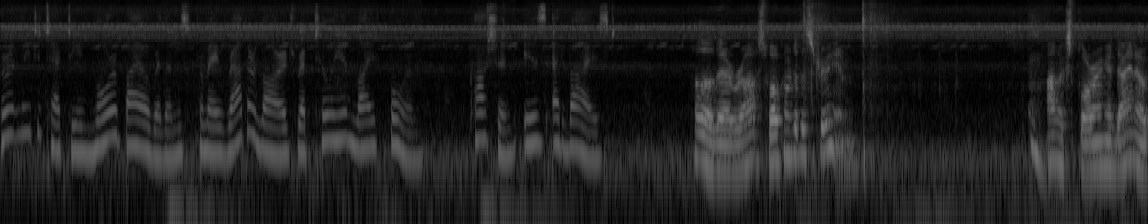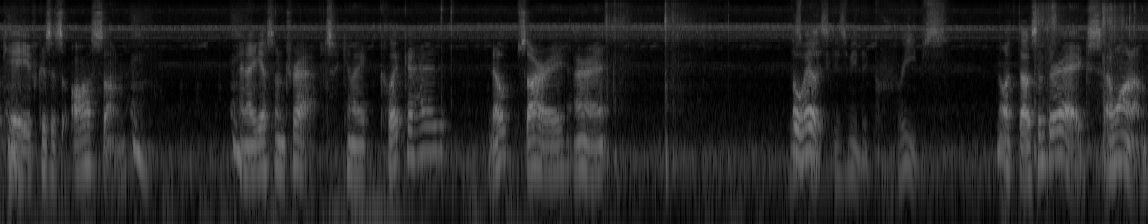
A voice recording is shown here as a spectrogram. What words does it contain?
Currently detecting more biorhythms from a rather large reptilian life form. Caution is advised. Hello there, Ross. Welcome to the stream. I'm exploring a dino cave because it's awesome. And I guess I'm trapped. Can I click ahead? Nope, sorry. Alright. This Oh, hey. place gives me the creeps. No, it doesn't. They're eggs. I want them.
